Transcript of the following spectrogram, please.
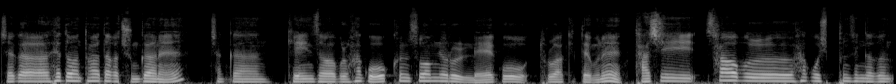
제가 헤드헌터 하다가 중간에 잠깐 개인 사업을 하고 큰 수업료를 내고 들어왔기 때문에 다시 사업을 하고 싶은 생각은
